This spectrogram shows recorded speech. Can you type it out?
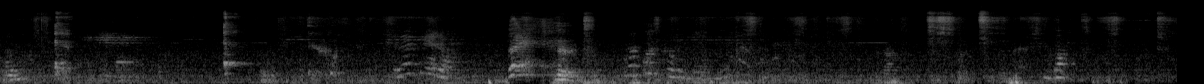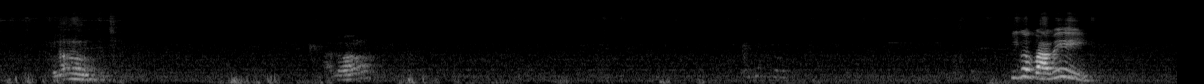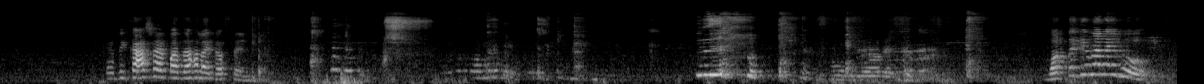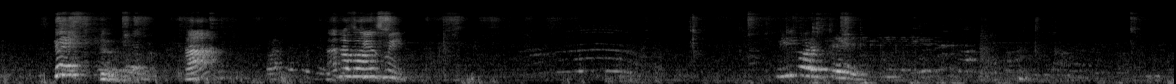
কি গো ভাবি? আপনি পাতা হালাইতেছেন। ভর্তা কে বানাইবো? হ্যাঁ? এক্সকিউজ মি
